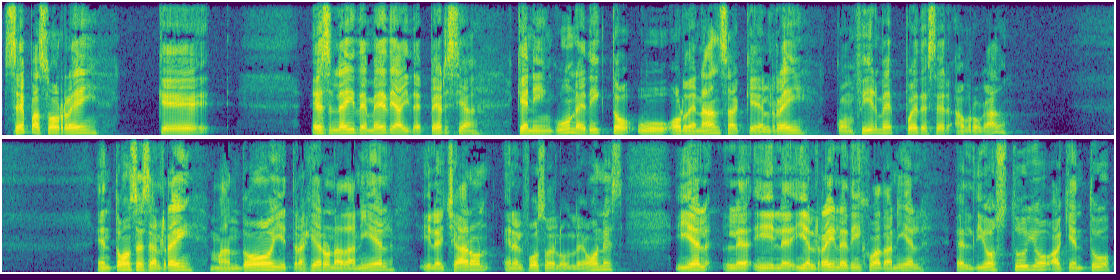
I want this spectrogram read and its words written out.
sepas, oh rey, que es ley de Media y de Persia que ningún edicto u ordenanza que el rey confirme puede ser abrogado. Entonces el rey mandó y trajeron a Daniel y le echaron en el foso de los leones. Y, él, y, el rey le dijo a Daniel, el Dios tuyo a quien tú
